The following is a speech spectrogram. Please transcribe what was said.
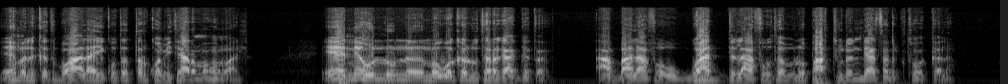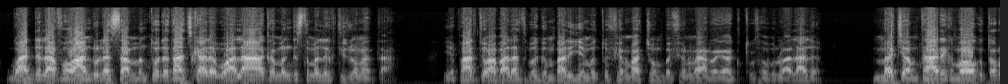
ይህ ምልክት በኋላ የቁጥጥር ኮሚቴ አርማ ሆኗል። ይህኔ ሁሉን መወከሉ ተረጋገጠ። አባ ላፈው ጓድ ላፈው ተብሎ ፓርቲውን እንዲያጸድቅ ተወከለ። ጓድ ላፈው አንድ ሁለት ሳምንት ወደ ታች ካለ በኋላ ከመንግስት መልእክት ይዞ መጣ። የፓርቲው አባላት በግንባር እየመጡ ፊርማቸውን በፊርማ ያረጋግጡ ተብሏል አለ። መቼም ታሪክ ማወቅ ጥሩ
